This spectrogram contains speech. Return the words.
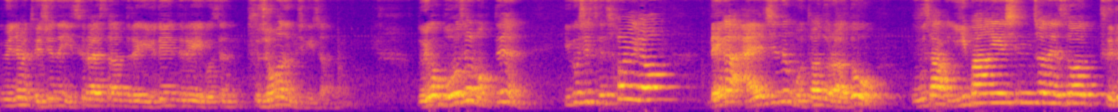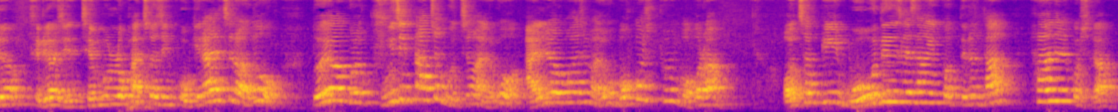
왜냐하면 돼지는 이스라엘 사람들에게 유대인들에게 이것은 부정한 음식이잖아요. 너희가 무엇을 먹든 이것이 설령 내가 알지는 못하더라도 우상 이방의 신전에서 드려, 드려진 제물로 바쳐진 고기를 할지라도 너희가 그걸 굳이 따져 묻지 말고 알려고 하지 말고 먹고 싶으면 먹어라. 어차피 모든 세상의 것들은 다 하나님의 것이다.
